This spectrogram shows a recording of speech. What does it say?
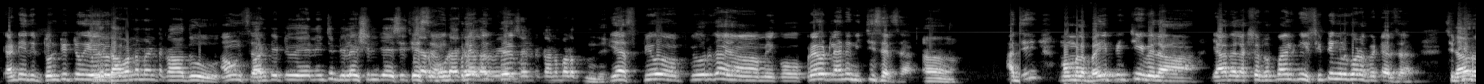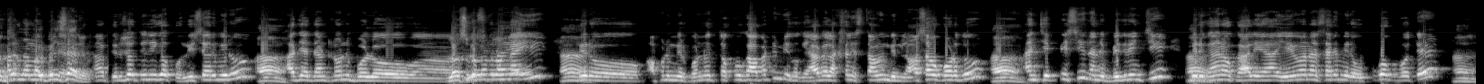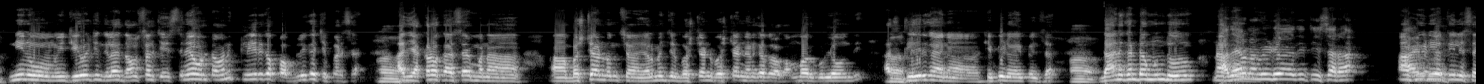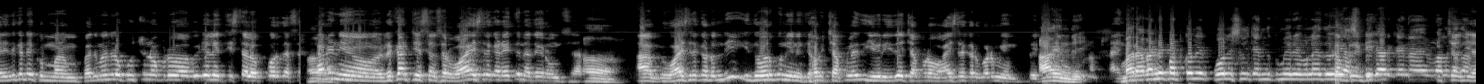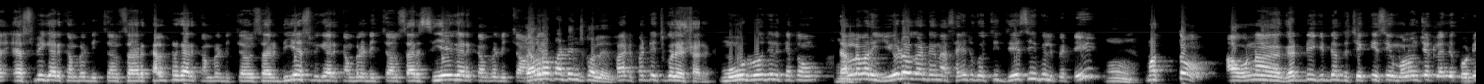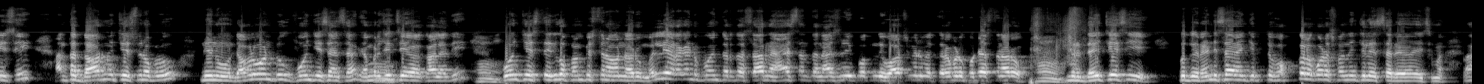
అంటే ఇది ట్వంటీ టూ ఇయర్ గవర్నమెంట్ కాదు. అవును సార్ ట్వంటీ టూ ఏ నుంచి డిలేషన్ చేసి కనబడుతుంది. ప్యూర్గా మీకు ప్రైవేట్ ల్యాండ్ ఇచ్చేసారు సార్ అది మమ్మల్ని భయపించి వీళ్ళ యాభై లక్షల రూపాయలకి సిట్టింగ్లు కూడా పెట్టారు సార్. మిమ్మల్ని పిలిచారు? తెలుసో తెలియక కొనిసారు మీరు. అదే దాంట్లోని బోళ్ళు ఉన్నాయి. మీరు అప్పుడు మీరు కొన్నది తక్కువ కాబట్టి మీకు ఒక యాభై లక్షలు ఇస్తాము మీరు లాస్ అవ్వకూడదు అని చెప్పేసి నన్ను బెదిరించి మీరు గానీ ఒక ఏమైనా సరే మీరు ఒప్పుకోకపోతే నేను మేము చేయవలసింది ఇలా ధ్వంసాలు చేస్తూనే ఉంటామని క్లియర్గా పబ్లిక్గా చెప్పారు సార్. అది ఎక్కడో కాదు సార్ మన బస్ స్టాండ్ ఉంది Elamanchili bus stand. Bus stand వెనక ఒక అమ్మవారి గుళ్ళో ఉంది. అది క్లియర్గా ఆయన చెప్పడం అయిపోయింది సార్. దానికంటే ముందు అదేమన్నా వీడియో అది తీసారా? ఆ వీడియో సార్. ఎందుకంటే మనం పది మందిలో కూర్చున్నప్పుడు వీడియోలో తీస్తే ఒప్పుకోరు కదా సార్. కానీ నేను రికార్డ్ చేస్తాను సార్. వాయిస్ రికార్డ్ అయితే నా దగ్గర ఉంది సార్. ఆ, వాయిస్ రికార్డ్ ఉంది. ఇదివరకు నేను ఎవరికి చెప్పలేదు. ఇవి ఇదే చెప్పడం వాయిస్ రికార్డ్ కూడా మేము అయింది మరి అవన్నీ పట్టుకొని పోలీసులకు ఎందుకు మీరు ఇవ్వలేదు? ఎస్పీ గారికి కంప్లైంట్ ఇచ్చాం సార్. కలెక్టర్ గారికి కంప్లైంట్ ఇచ్చాం సార్. డిఎస్పీ గారికి కంప్లైంట్ ఇచ్చాం సార్. సిఏ గారికి కంప్లైంట్ ఇచ్చాం. ఎవరో పట్టించుకోలేదు. పట్టి- పట్టించుకోలేదు సార్. మూడు రోజుల క్రితం తెల్లవారు ఏడో గంటకి నా సైట్కి వచ్చి జేసీబీలు పెట్టి మొత్తం ఆ ఉన్న గడ్డి గిడ్డి అంతా చెక్కేసి మొలం చెట్లన్నీ కొట్టేసి అంత దారుణం చేస్తున్నప్పుడు నేను డబల్ వన్ టూ ఫోన్ చేశాను సార్ ఎమర్జెన్సీ కాల్ అది ఫోన్ చేస్తే ఇదిగో పంపిస్తున్నాం అన్నారు. మళ్ళీ అరగంట పోయిన తర్వాత సార్ నా ఆస్తి అంతా నాశనం అయిపోతుంది వాచ్మెన్ మీద తిరగబడి కొట్టేస్తున్నారు. మీరు దయచేసి కొద్దిగా రండి సార్ అని చెప్తే ఒక్కరు కూడా స్పందించలేదు సార్.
